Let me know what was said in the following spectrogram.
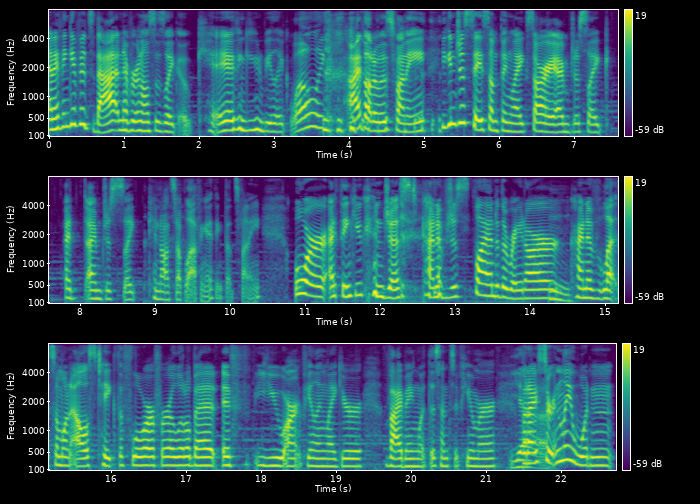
And I think if it's that and everyone else is like, "Okay," I think you can be like, "Well, like I thought it was funny." You can just say something like, "Sorry, I'm just like I, I'm just like cannot stop laughing. I think that's funny. Or I think you can just kind of just fly under the radar, Hmm. kind of let someone else take the floor for a little bit if you aren't feeling like you're vibing with the sense of humor. Yeah. But I certainly wouldn't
